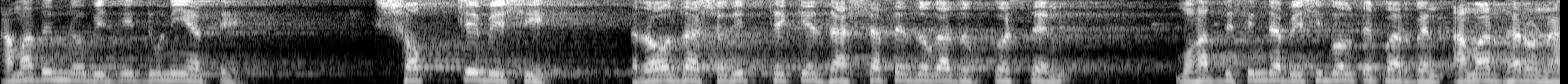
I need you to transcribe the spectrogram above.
আমাদের নবীজি দুনিয়াতে সবচেয়ে বেশি রজা শরীফ থেকে যার সাথে যোগাযোগ করছেন, মহাদ্দিসিনরা বেশি বলতে পারবেন আমার ধারণা,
